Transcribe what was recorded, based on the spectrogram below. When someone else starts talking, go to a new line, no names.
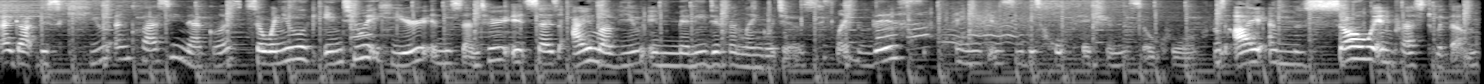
I got this cute and classy necklace. So when you look into it here in the center, it says I love you in many different languages. It's like this and you can see this whole picture and it's so cool. I am so impressed with them.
